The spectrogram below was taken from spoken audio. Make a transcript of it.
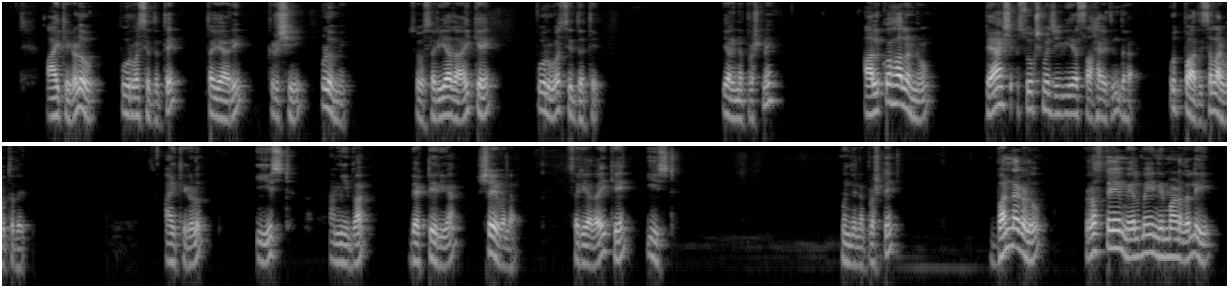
ಆಯ್ಕೆಗಳು ಪೂರ್ವ ಸಿದ್ಧತೆ, ತಯಾರಿ, ಕೃಷಿ, ಉಳುಮೆ. ಸೊ, ಸರಿಯಾದ ಆಯ್ಕೆ ಪೂರ್ವ ಸಿದ್ಧತೆ. ಎರಡನೇ ಪ್ರಶ್ನೆ, ಆಲ್ಕೋಹಾಲನ್ನು ಡ್ಯಾಶ್ ಸೂಕ್ಷ್ಮಜೀವಿಯ ಸಹಾಯದಿಂದ ಉತ್ಪಾದಿಸಲಾಗುತ್ತದೆ. ಆಯ್ಕೆಗಳು, ಈಸ್ಟ್, ಅಮೀಬಾ, ಬ್ಯಾಕ್ಟೀರಿಯಾ, ಶೈವಲ. ಸರಿಯಾದ ಆಯ್ಕೆ, ಈಸ್ಟ್. ಮುಂದಿನ ಪ್ರಶ್ನೆ. ಬಣ್ಣಗಳು ರಸ್ತೆಯ ಮೇಲ್ಮೈ ನಿರ್ಮಾಣದಲ್ಲಿ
